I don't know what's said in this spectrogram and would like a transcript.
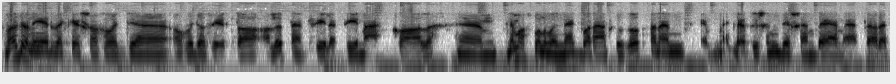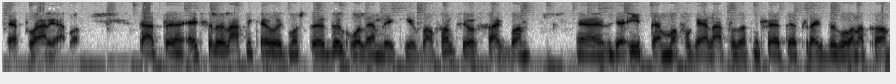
Nagyon érdekes, ahogy, ahogy azért a, a Löpen féle témákkal nem azt mondom, hogy megbarátkozott, hanem meglehetősen ügyesen beemelte a repertoárjába. Tehát egyfelől látni kell, hogy most De Gaulle emlékév van Franciaországban, ugye éppen ma fog ellátogatni feltétlenül Dögolnak a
